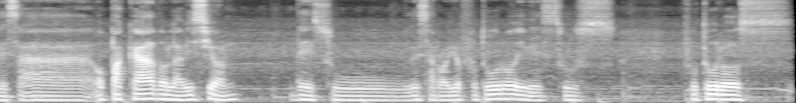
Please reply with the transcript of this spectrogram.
les ha opacado la visión de su desarrollo futuro y de sus futuros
